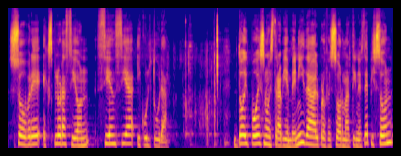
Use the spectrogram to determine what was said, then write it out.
sobre exploración, ciencia y cultura. Doy pues nuestra bienvenida al profesor Martínez de Pisón,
